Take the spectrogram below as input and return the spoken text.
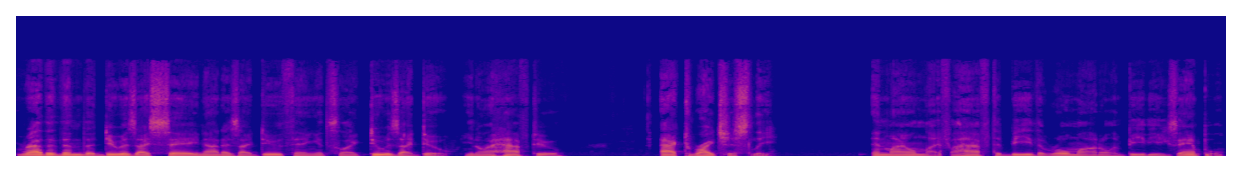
rather than the do as I say, not as I do thing, it's like do as I do. You know, I have to act righteously in my own life. I have to be the role model and be the example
